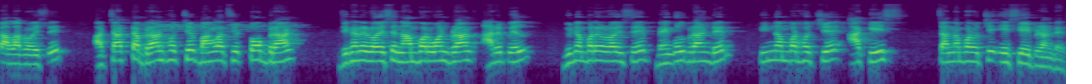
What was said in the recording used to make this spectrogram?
কালার রয়েছে। আর চারটা ব্র্যান্ড হচ্ছে বাংলাদেশের টপ ব্র্যান্ড যেখানে রয়েছে নাম্বার ওয়ান ব্র্যান্ড আর আরএপএল দুই নম্বরে রয়েছে বেঙ্গল ব্র্যান্ডের তিন নম্বর হচ্ছে আকিস চার নম্বর হচ্ছে এসিআই ব্র্যান্ডের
